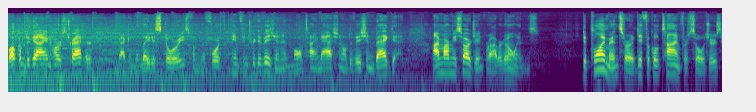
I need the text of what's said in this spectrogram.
Welcome to the Ironhorse Tracker. Back in the latest stories from the 4th Infantry Division and Multinational Division Baghdad. I'm Army Sergeant Robert Owens. Deployments are a difficult time for soldiers.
